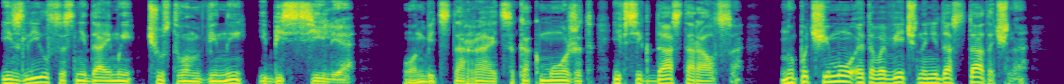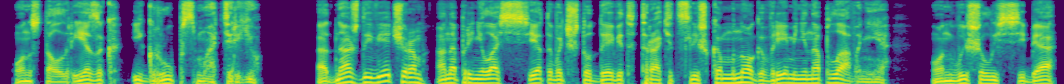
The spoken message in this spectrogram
и злился с недаемой чувством вины и бессилия. Он ведь старается как может и всегда старался. Но почему этого вечно недостаточно? Он стал резок и груб с матерью. Однажды вечером она принялась сетовать, что Дэвид тратит слишком много времени на плавание. Он вышел из себя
